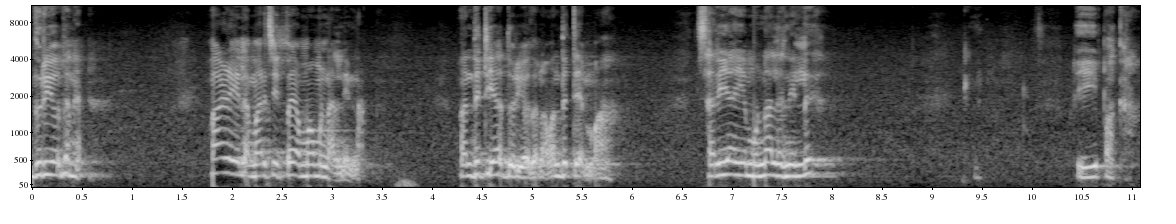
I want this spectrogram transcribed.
துரியோதன வாழையில மறைச்சிட்டு போய் அம்மா முன்னால் நின்னான். வந்துட்டியா துரியோதனை வந்துட்டேம்மா சரியா என் முன்னால் நில்லு. அப்படியே பார்க்குறான்.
